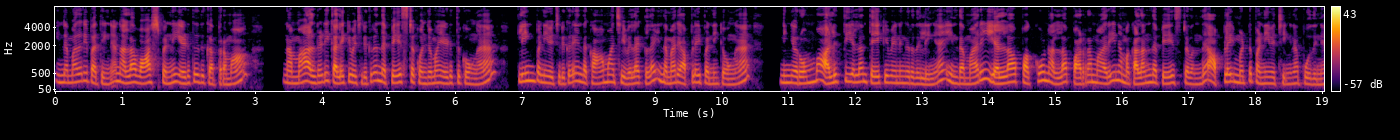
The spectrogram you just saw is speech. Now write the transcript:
இந்த மாதிரி பார்த்திங்கன்னா நல்லா வாஷ் பண்ணி எடுத்ததுக்கப்புறமா நம்ம ஆல்ரெடி கலக்கி வச்சுருக்கிற இந்த பேஸ்ட்டை கொஞ்சமாக எடுத்துக்கோங்க. க்ளீன் பண்ணி வச்சுருக்கிற இந்த காமாட்சி விளக்கில் இந்த மாதிரி அப்ளை பண்ணிக்கோங்க. நீங்கள் ரொம்ப அழுத்தியெல்லாம் தேய்க்க வேணுங்கிறது இல்லைங்க. இந்த மாதிரி எல்லா பக்கம் நல்லா படுற மாதிரி நம்ம கலந்த பேஸ்ட்டை வந்து அப்ளை மட்டும் பண்ணி வச்சிங்கன்னா போதுங்க.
